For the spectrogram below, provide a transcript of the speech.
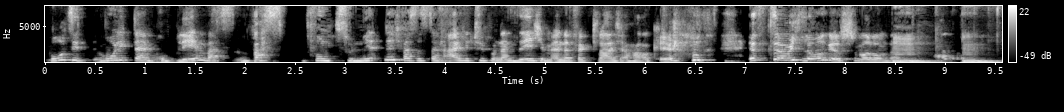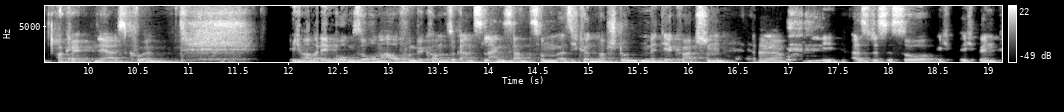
wo, sie, wo liegt dein Problem, was, was funktioniert nicht, was ist dein Archetyp? Und dann sehe ich im Endeffekt gleich, aha, okay, ist ziemlich logisch, warum das. Mm, okay, ja, ist cool. Ich mache mal den Bogen so rum auf und wir kommen so ganz langsam zum, also ich könnte noch Stunden mit dir quatschen. Äh, also das ist so, ich, ich bin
